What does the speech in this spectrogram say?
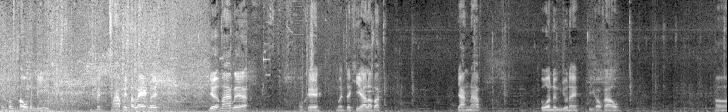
ผมต้องเผาตรงนี้เป็นมาเป็นแมลงเลย เยอะมากเลยอะโอเค เหมือนจะเคลียร์แล้วปะยังนะครับ ตัวหนึ่งอยู่ไหนสีขาวๆเออ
